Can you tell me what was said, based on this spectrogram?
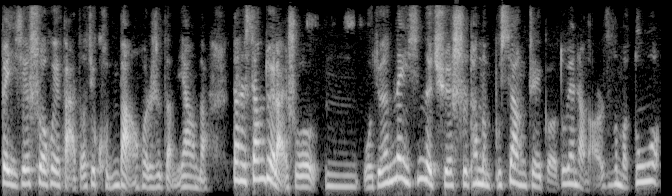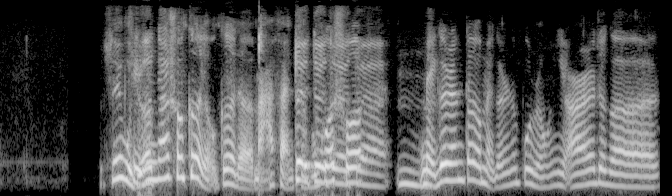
被一些社会法则去捆绑或者是怎么样的。但是相对来说，嗯，我觉得内心的缺失，他们不像这个杜院长的儿子这么多。所以我觉得应该说各有各的麻烦，对只不过说对，嗯，每个人都有每个人的不容易，而这个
